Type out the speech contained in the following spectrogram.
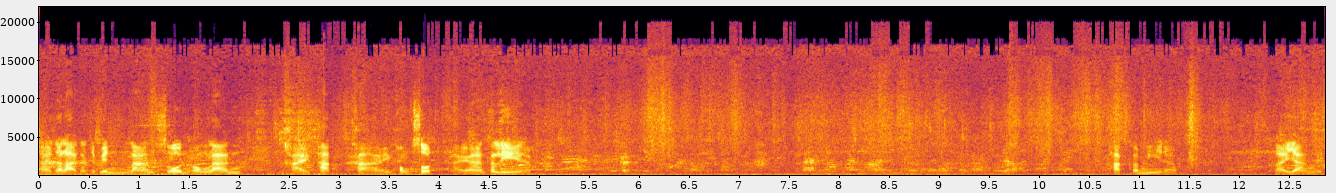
ท้ายๆตลาดก็จะเป็นร้านโซนของร้านขายผักขายของสดขายอาหารทะเลครับผักก็มีนะครับ หลายอย่างเลย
